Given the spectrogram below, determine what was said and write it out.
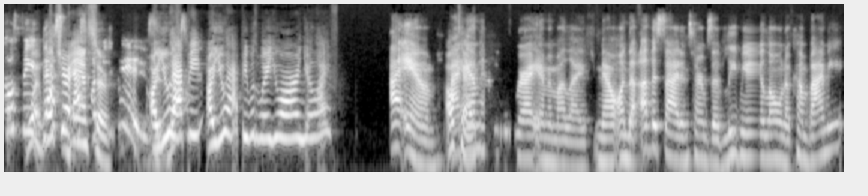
So see, What- that's, what's your what answer? is. Are you That's- happy? Are you happy with where you are in your life? I am. I am happy with where I am in my life. Now, on the other side, in terms of leave me alone or come by me,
